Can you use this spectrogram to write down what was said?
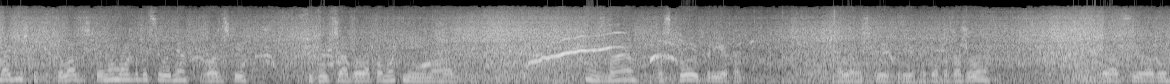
Водичка только лазовская. Ну, может быть, сегодня лазовской теплица была помутнее мало. Не знаю, успею приехать. А я успею приехать. Я покажу ситуацию воды.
